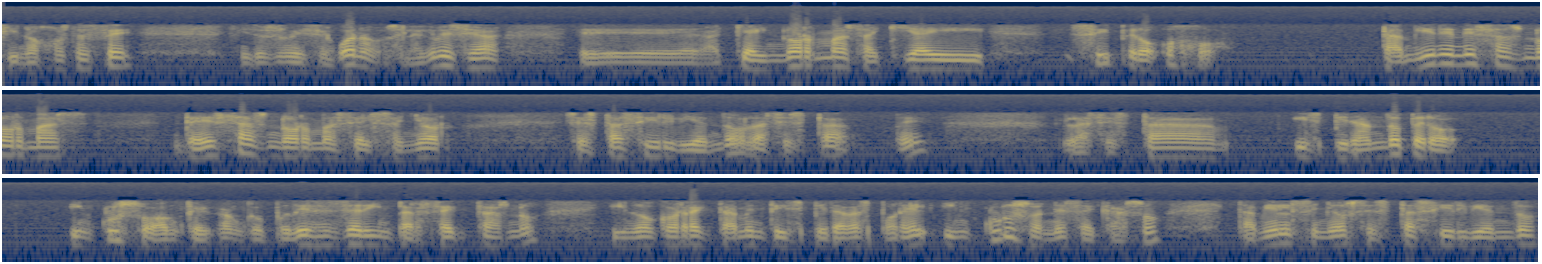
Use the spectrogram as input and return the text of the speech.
sin ojos de fe, y entonces uno dice, bueno, pues en la iglesia eh, aquí hay normas, aquí hay... Sí, pero ojo, también en esas normas, de esas normas el Señor se está sirviendo, las está, ¿eh? las está inspirando, pero incluso aunque aunque pudiesen ser imperfectas, ¿no? y no correctamente inspiradas por él, incluso en ese caso, también el Señor se está sirviendo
